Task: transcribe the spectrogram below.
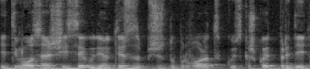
И ти да си на 60 години, ти ще запишеш доброволец, ако искаш, което преди,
